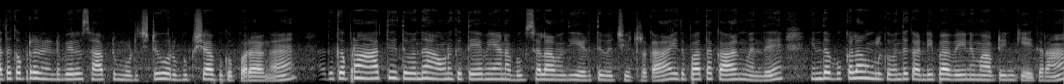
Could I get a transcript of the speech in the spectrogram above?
அதுக்கப்புறம் ரெண்டு பேரும் சாப்பிட்டு முடிச்சுட்டு ஒரு புக் ஷாப்புக்கு போகிறாங்க அதுக்கப்புறம் ஆர்த்தித் வந்து அவனுக்கு தேவையான புக்ஸ் எல்லாம் வந்து எடுத்து வச்சிட்ருக்கான். இதை பார்த்தா காங் வந்து இந்த புக்கெல்லாம் உங்களுக்கு வந்து கண்டிப்பாக வேணுமா? அப்படின்னு கேட்குறான்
